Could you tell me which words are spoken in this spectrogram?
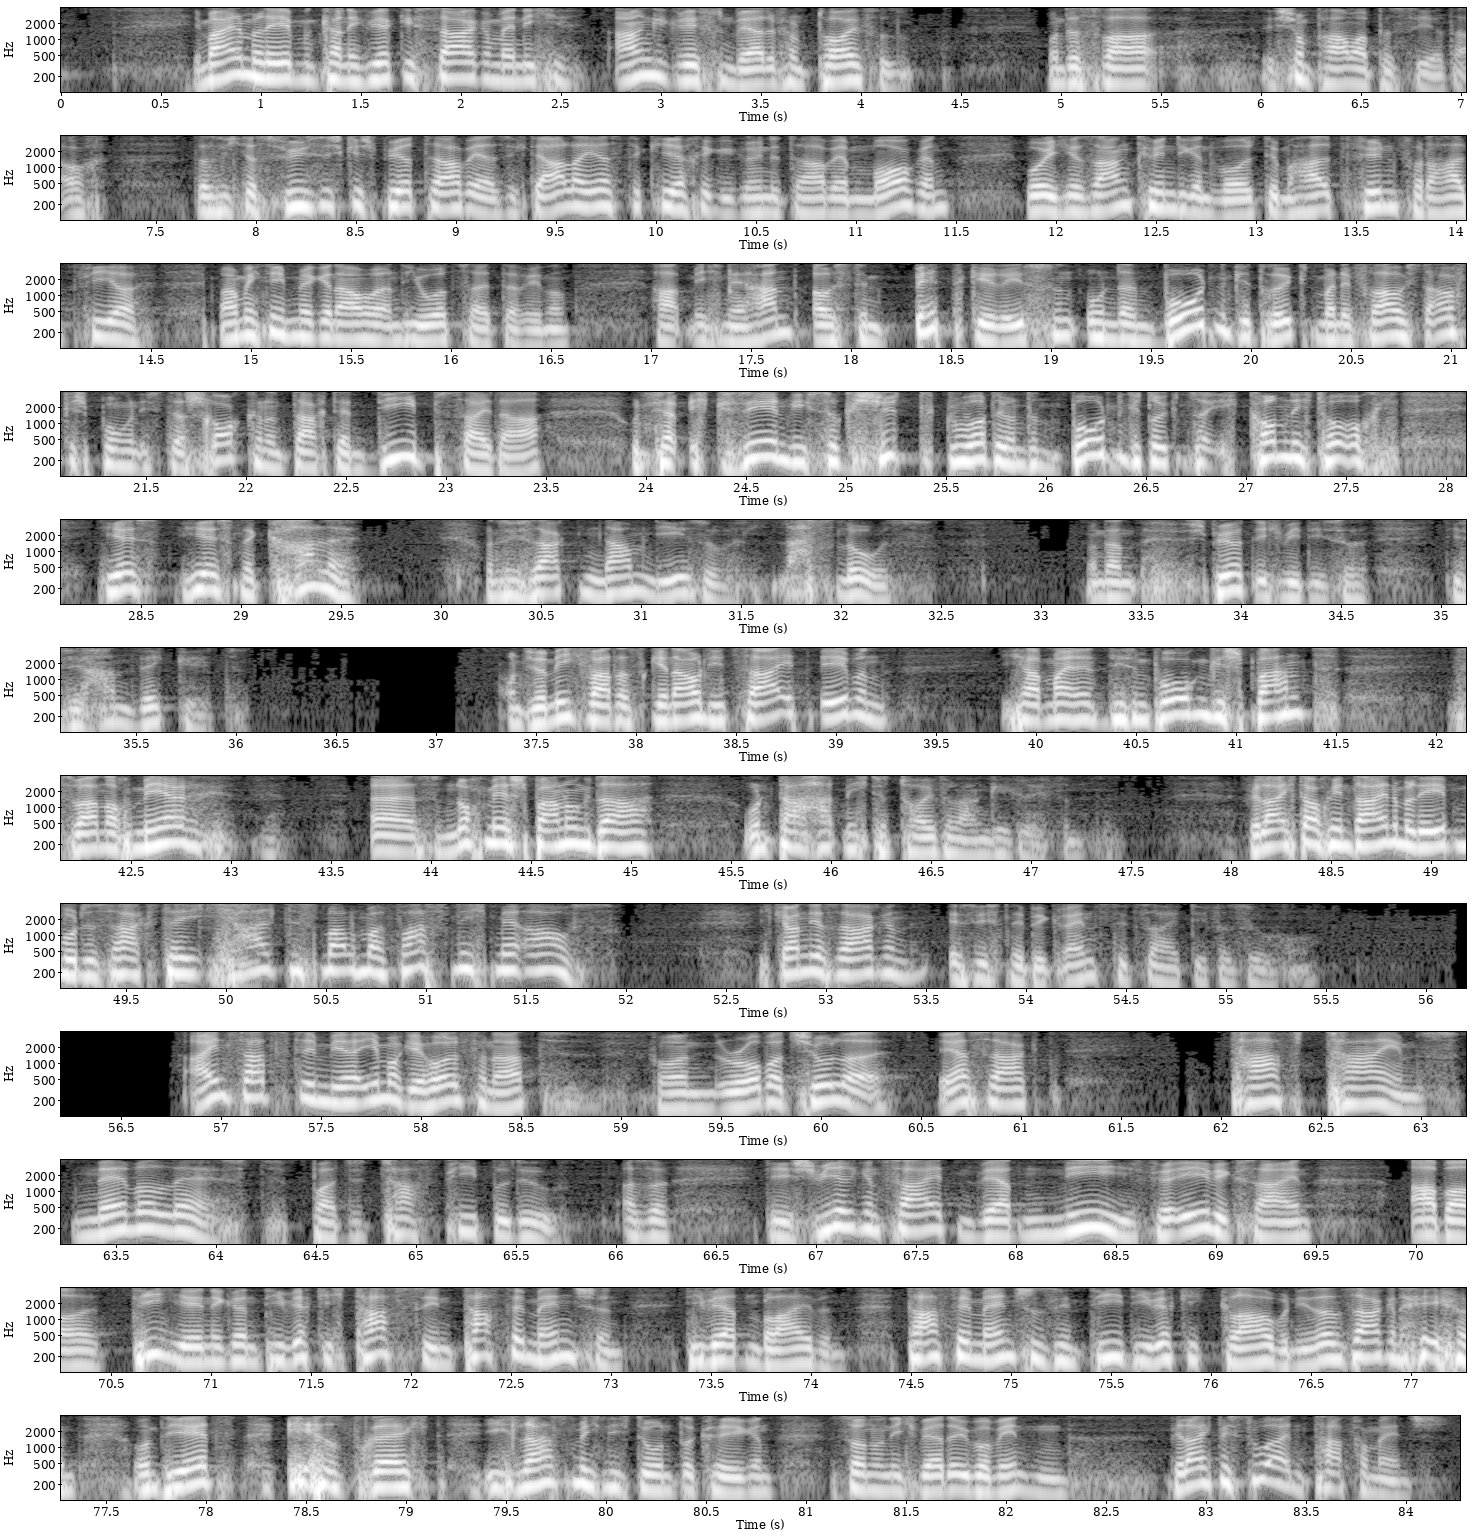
In meinem Leben kann ich wirklich sagen, wenn ich angegriffen werde vom Teufel, und das war ist schon ein paar Mal passiert, auch dass ich das physisch gespürt habe, als ich die allererste Kirche gegründet habe, am Morgen, wo ich es ankündigen wollte, um halb fünf oder halb vier, ich mag mich nicht mehr genau an die Uhrzeit erinnern, hat mich eine Hand aus dem Bett gerissen und an den Boden gedrückt. Meine Frau ist aufgesprungen, ist erschrocken und dachte, ein Dieb sei da. Und sie hat mich gesehen, wie ich so geschüttelt wurde und an den Boden gedrückt und sagte, ich komme nicht hoch, hier ist, hier ist eine Kralle. Und sie sagt im Namen Jesu, lass los. Und dann spürte ich, wie diese, diese Hand weggeht. Und für mich war das genau die Zeit, eben, ich habe diesen Bogen gespannt, es war noch mehr, äh, noch mehr Spannung da und da hat mich der Teufel angegriffen. Vielleicht auch in deinem Leben, wo du sagst, hey, ich halte es manchmal fast nicht mehr aus. Ich kann dir sagen, es ist eine begrenzte Zeit, die Versuchung. Ein Satz, der mir immer geholfen hat, von Robert Schuller, er sagt, tough times never last, but the tough people do. Also die schwierigen Zeiten werden nie für ewig sein, aber diejenigen, die wirklich tough sind, taffe Menschen, die werden bleiben. Taffe Menschen sind die, die wirklich glauben, die dann sagen, hey, und, und jetzt erst recht, ich lasse mich nicht unterkriegen, sondern ich werde überwinden. Vielleicht bist du ein taffer Mensch.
